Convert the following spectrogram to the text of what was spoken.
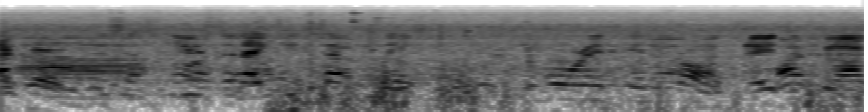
This is used in 1870s. The war in, in France. 8 o'clock.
